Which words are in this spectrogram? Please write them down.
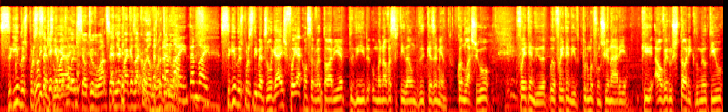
seguindo os Não sei procedimentos quem é que é mais legais. valente, se é o tio Duarte, se é a mulher que vai casar com ele. Mas continua. Também, também. Seguindo os procedimentos legais, foi à conservatória pedir uma nova certidão de casamento. Quando lá chegou, foi, atendida, foi atendido por uma funcionária que, ao ver o histórico do meu tio,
